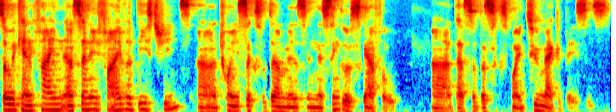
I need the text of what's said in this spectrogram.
So we can find uh, 75 of these genes. Uh, 26 of them is in a single scaffold. Uh, that's about 6.2 megabases.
